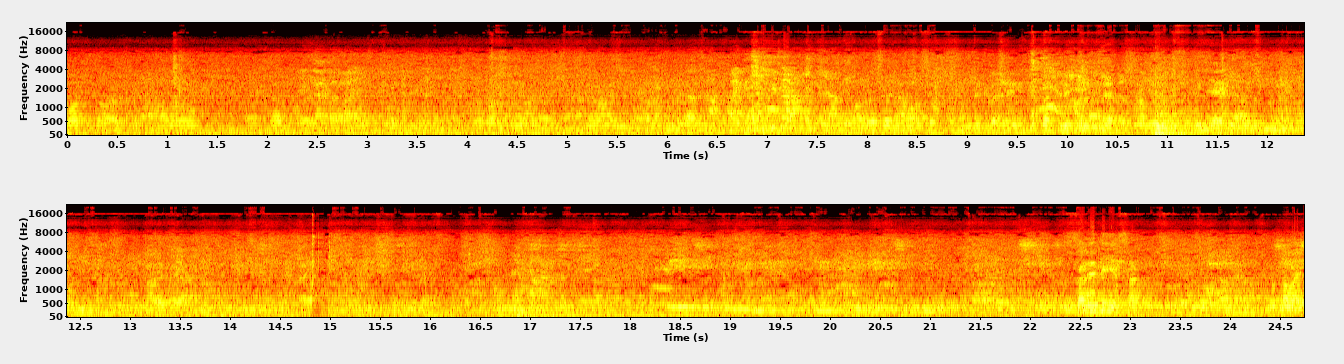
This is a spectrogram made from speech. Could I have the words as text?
কষ্ট আছে আমারও একটা আমাদের আমার সবসময় স্যার। কোথায়?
